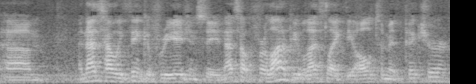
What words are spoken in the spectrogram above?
Um, and that's how we think of free agency. And that's how, for a lot of people, that's like the ultimate picture,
